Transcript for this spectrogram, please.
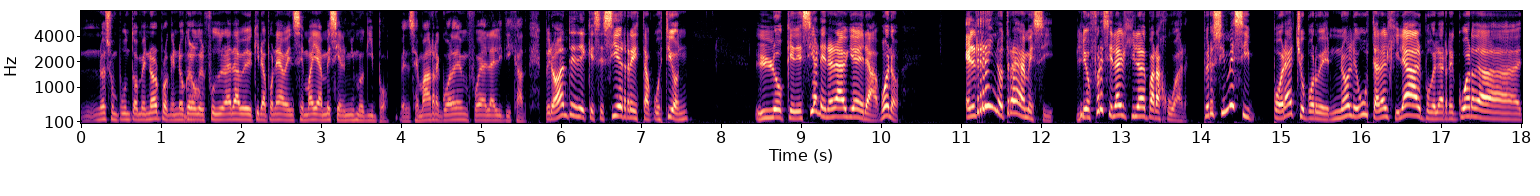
no es un punto menor porque no, creo que el fútbol árabe quiera poner a Benzema y a Messi en el mismo equipo. Benzema, recuerden, fue al Al Ittihad. Pero antes de que se cierre esta cuestión, lo que decían en Arabia era, bueno, el reino trae a Messi, le ofrece el Al Hilal para jugar, pero si Messi por H o por B no le gusta el Al Hilal porque le recuerda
